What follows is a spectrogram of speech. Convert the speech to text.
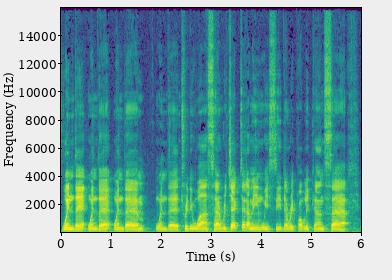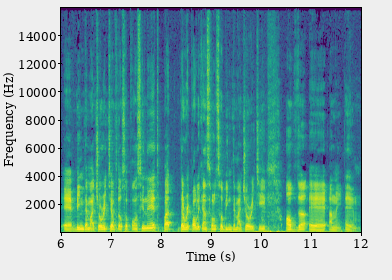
when the, when the, when the, when the treaty was uh, rejected, I mean, we see the Republicans uh, uh, being the majority of those opposing it, but the Republicans also being the majority of the, uh, I mean, um,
